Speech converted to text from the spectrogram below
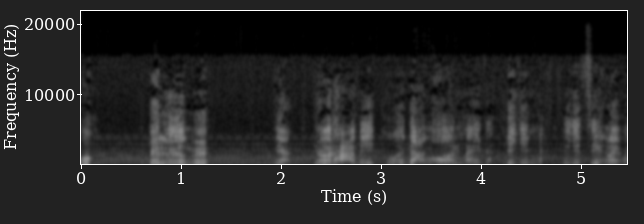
อุ๊ยเป็นเรื่องเลยเนี่ยเดี๋ยวก็ถามอีกโอ้ยดังหอนไหมได้ยินไหมได้ยินเสียงอะไรไหม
